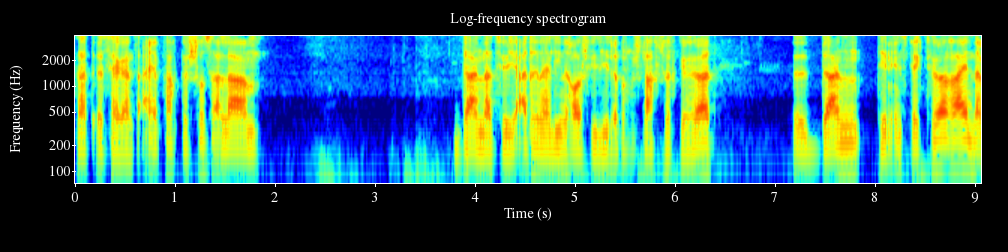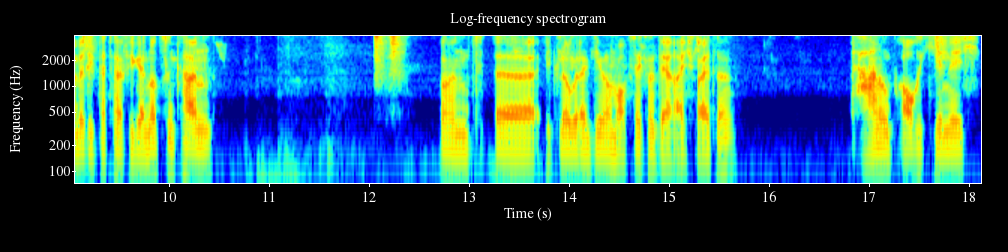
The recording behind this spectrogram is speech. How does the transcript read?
Das ist ja ganz einfach, Beschussalarm. Dann natürlich Adrenalinrausch, wie sie dort auf dem Schlachtschiff gehört. Äh, dann den Inspekteur rein, damit ich das häufiger nutzen kann. Und äh, ich glaube, dann gehen wir mal auf Sekundärreichweite. Tarnung brauche ich hier nicht.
